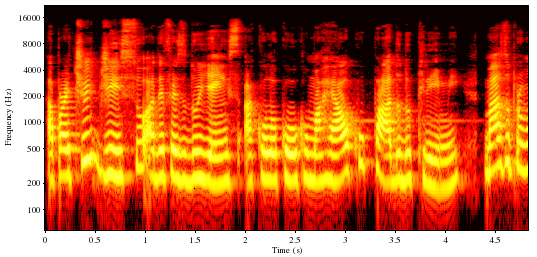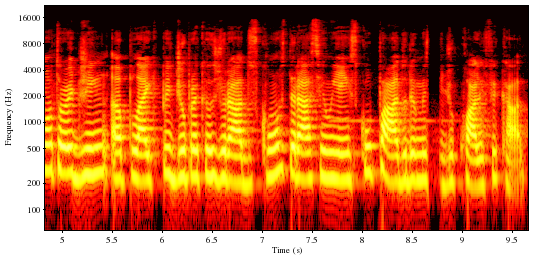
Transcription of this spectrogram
A partir disso, a defesa do Jens a colocou como a real culpada do crime, mas o promotor Jim Upleik pediu para que os jurados considerassem o Jens culpado de homicídio qualificado.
